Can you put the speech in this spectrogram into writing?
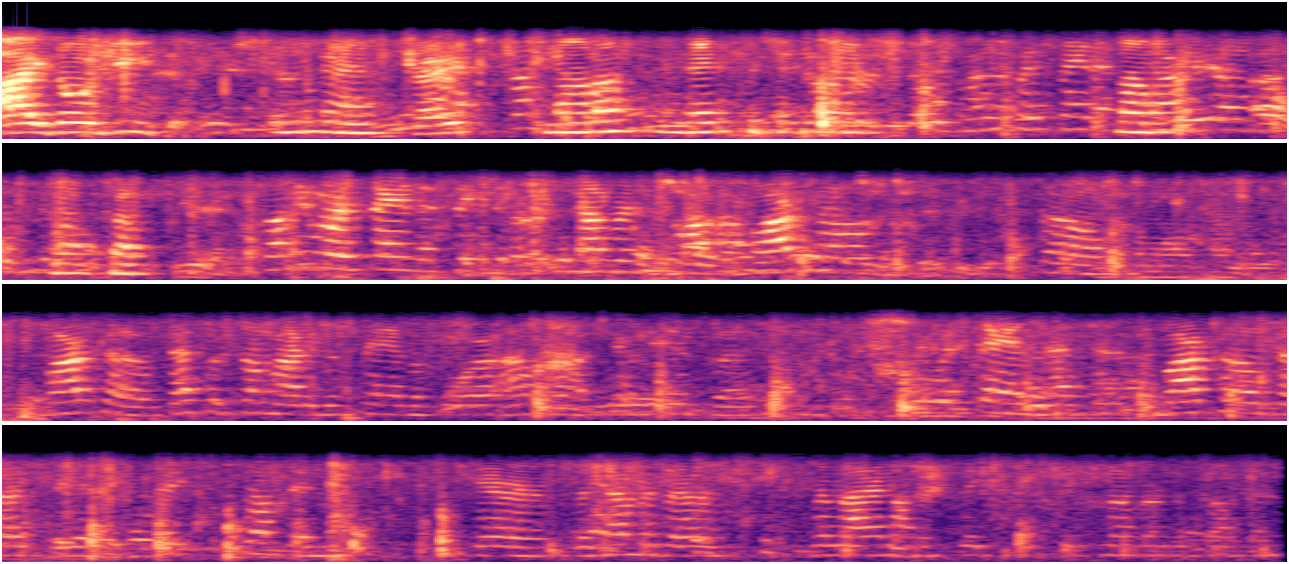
Eyes on Jesus, Amen. okay? Mama, and then Sister Kamani. Mama. Mama, sorry. Some people are saying that six six six number is a barcode, so, barcode, that's what somebody was saying before, I don't know how true it is, but we were saying that the barcodes are six six six something, they're, the numbers are relying on the six six six numbers or something.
